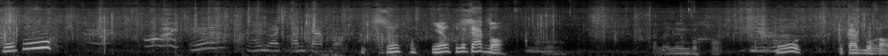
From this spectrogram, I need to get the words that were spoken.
โอ้โห มันว่ากันกัดบ่เอ้ยอิหยังไม่กัดบอกกันแล้วนึงบ่เขาโอ้ไม่กัดบอกเขา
